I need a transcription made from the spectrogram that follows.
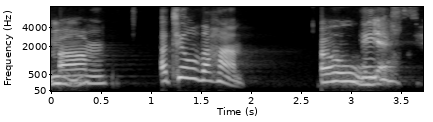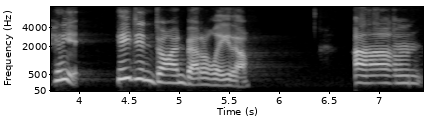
Mm. Um, Attila the Hun. Oh, he yes. He he didn't die in battle either. Um,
